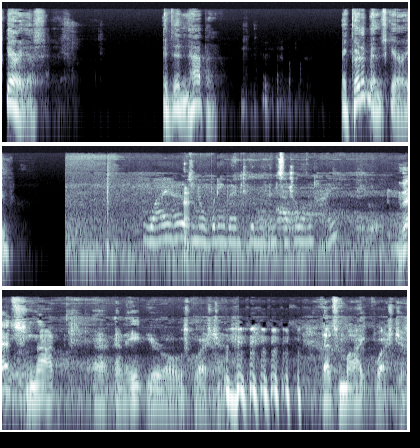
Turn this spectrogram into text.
scariest. It didn't happen. It could have been scary. Why has nobody been to the moon in such a long time? That's not uh, an eight year old's question. That's my question.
